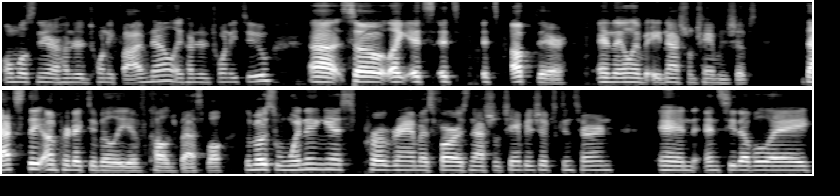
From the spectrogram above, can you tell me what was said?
almost near 125 now like 122 uh, so like it's it's it's up there, and they only have eight national championships. that's the unpredictability of college basketball. The most winningest program as far as national championships concerned in NCAA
